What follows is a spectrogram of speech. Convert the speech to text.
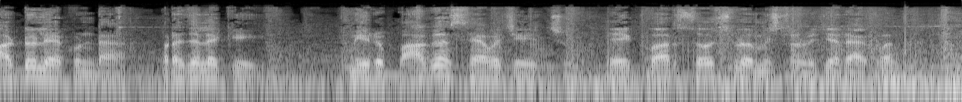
అడ్డు లేకుండా ప్రజలకి మీరు బాగా సేవ చేయొచ్చు. ఏక్ బార్ సోచ్లో మిస్టర్ విజయరాఘవన్.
